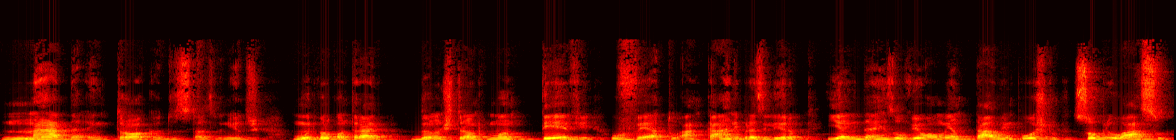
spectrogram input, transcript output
nada em troca dos Estados Unidos. Muito pelo contrário, Donald Trump manteve o veto à carne brasileira e ainda resolveu aumentar o imposto sobre o aço,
